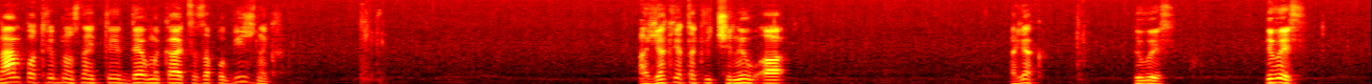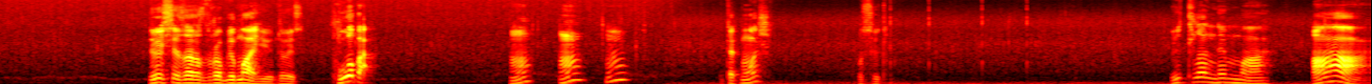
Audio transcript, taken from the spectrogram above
Нам потрібно знайти, де вмикається запобіжник. А як я так відчинив, а. А як? Дивись. Дивись. Дивись, я зараз зроблю магію, дивись. Хопа! М? М? М? Так можеш? По світлу. Світла нема. А!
